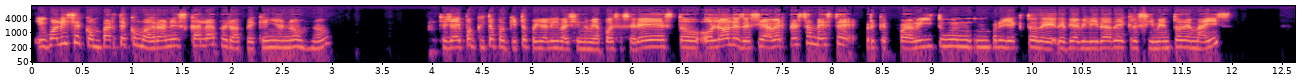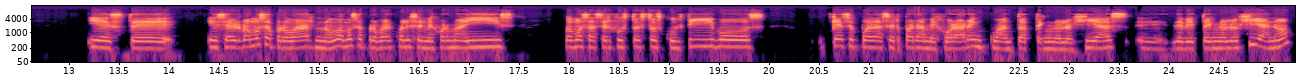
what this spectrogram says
Igual y se comparte como a gran escala, pero a pequeña no, ¿no? Entonces ya hay poquito a poquito, pero ya le iba diciendo, mira, puedes hacer esto. O luego les decía, a ver, préstame este, porque por ahí tuve un, un proyecto de, de, viabilidad de crecimiento de maíz y este, y a ver, vamos a probar, ¿no? Vamos a probar cuál es el mejor maíz, vamos a hacer justo estos cultivos, qué se puede hacer para mejorar en cuanto a tecnologías eh, de biotecnología, ¿no?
